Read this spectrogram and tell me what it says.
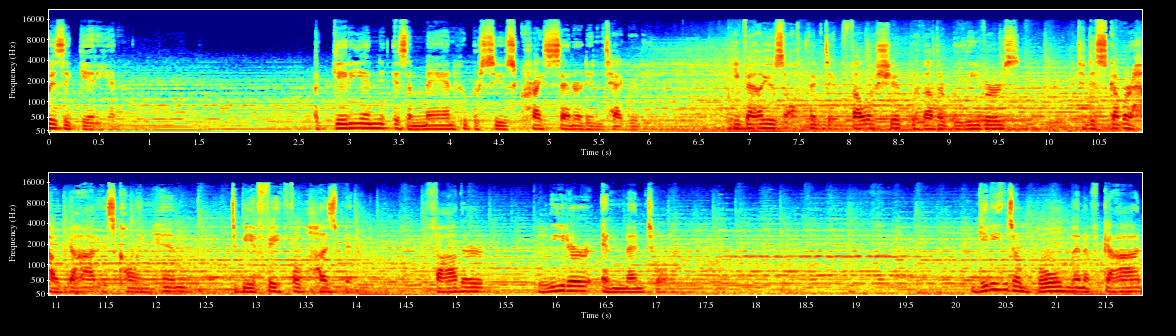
is a Gideon? A Gideon is a man who pursues Christ centered integrity. He values authentic fellowship with other believers to discover how God is calling him to be a faithful husband, father, leader, and mentor. Gideons are bold men of God,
